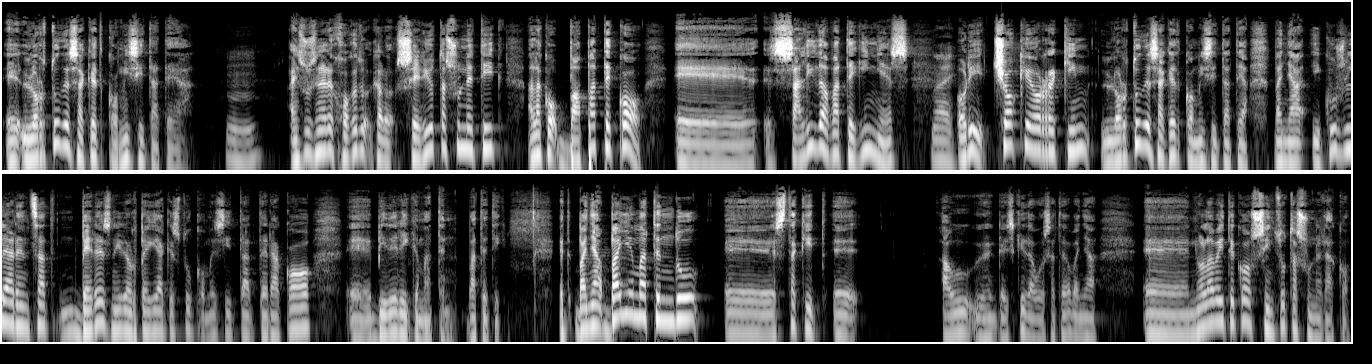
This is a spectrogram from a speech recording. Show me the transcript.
e, lortu dezaket komisitatea. Mhm. Hain zuzen ere, jokatu, claro, seriotasunetik, alako, bapateko e, salida bat eginez, Bai. hori, txoke horrekin lortu dezaket komisitatea. Baina ikuslearentzat berez nire aurpegiak ez du komisitaterako e, biderik ematen, batetik. Et, baina bai ematen du, e, ez dakit, e, hau eh, gaizki dago esatea, baina e, nola baiteko zintzutasunerako.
